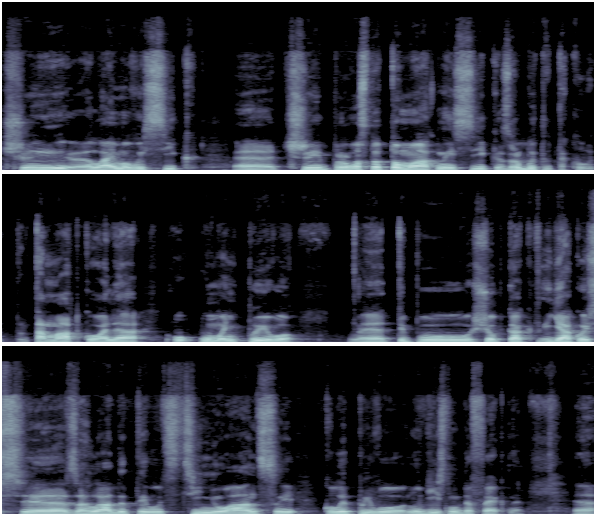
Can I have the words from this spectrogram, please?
чи лаймовий сік, е, чи просто томатний сік, зробити таку томатку аля умань пиво. Е, типу, щоб як, якось е, загладити ось ці нюанси, коли пиво ну, дійсно дефектне. Е,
